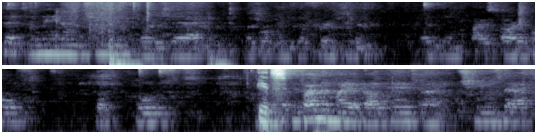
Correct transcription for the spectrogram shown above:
that remain unchanged, or is that like what we refer to in, as articles, the posts? it's If I'm in my about page and I change that.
